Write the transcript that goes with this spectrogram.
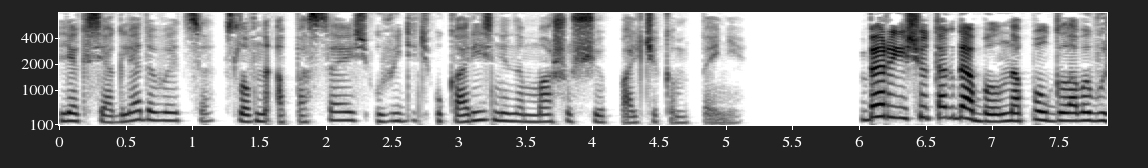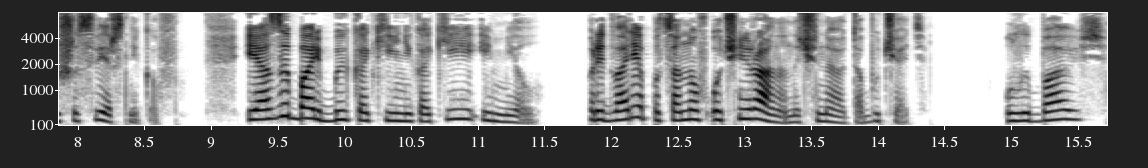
Лекси оглядывается, словно опасаясь увидеть укоризненно машущую пальчиком Пенни. Бер еще тогда был на полголовы выше сверстников, и азы борьбы какие-никакие имел. При дворе пацанов очень рано начинают обучать. Улыбаюсь,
